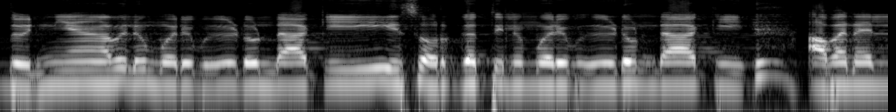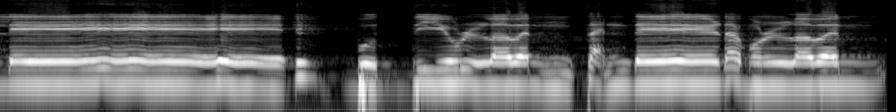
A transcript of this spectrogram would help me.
ദുന്യാവിലും ഒരു വീടുണ്ടാക്കി സ്വർഗത്തിലും ഒരു വീടുണ്ടാക്കി. അവനല്ലേ ബുദ്ധിയുള്ളവൻ തന്റെ ഇടമുള്ളവൻ.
